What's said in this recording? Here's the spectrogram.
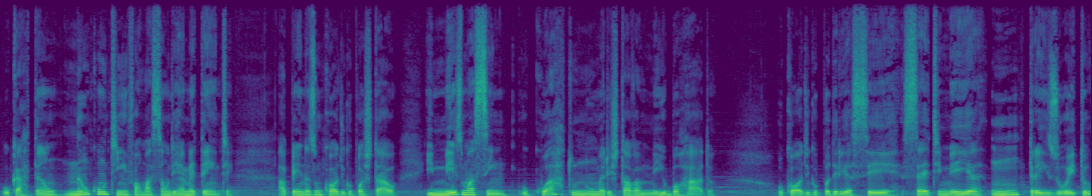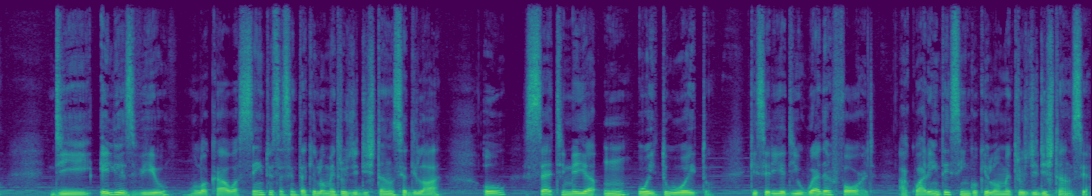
o cartão não continha informação de remetente, apenas um código postal, e mesmo assim o quarto número estava meio borrado. O código poderia ser 76138 de Eliasville, um local a 160 quilômetros de distância de lá, ou 76188, que seria de Weatherford, a 45 quilômetros de distância.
